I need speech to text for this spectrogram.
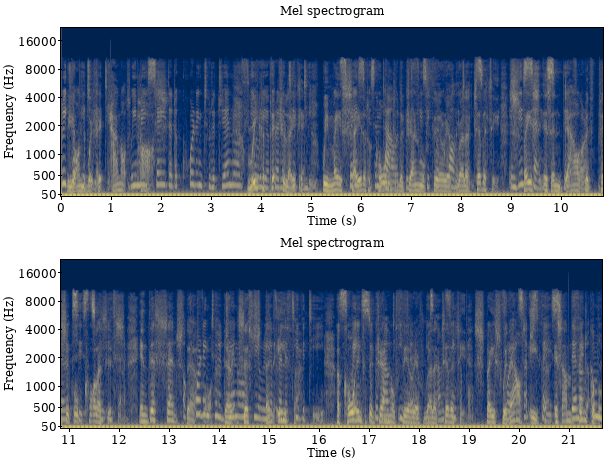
beyond which it cannot we may pass. say that according to the general theory of Recapitulating, relativity, we may say that according to the general theory of relativity, space sense, is endowed with physical qualities. In this sense, According therefore, there exists an ether. relativity, According to the general theory of relativity, space without ether is unthinkable.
